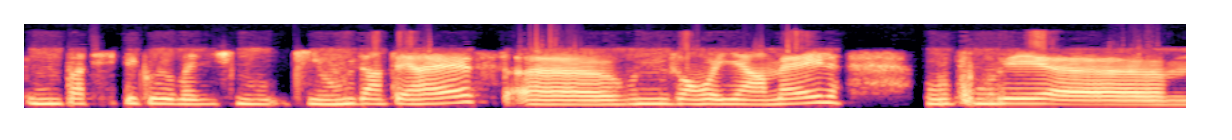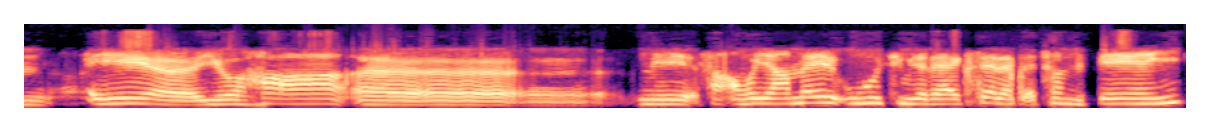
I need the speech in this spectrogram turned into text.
vous participez qu'aux qui vous intéressent, euh, vous nous envoyez un mail, vous pouvez, euh, et il y aura, mais enfin, envoyer un mail ou si vous avez accès à la plateforme de PRI,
